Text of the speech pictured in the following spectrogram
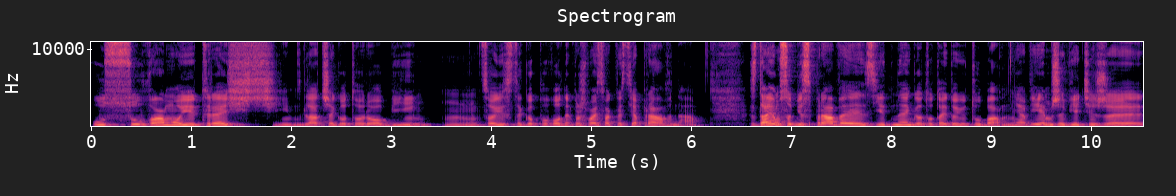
usuwa moje treści? Dlaczego to robi? Mm, Co jest tego powodem? Proszę Państwa, kwestia prawna. Zdają sobie sprawę z jednego tutaj do YouTube'a. Ja wiem, że wiecie, że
